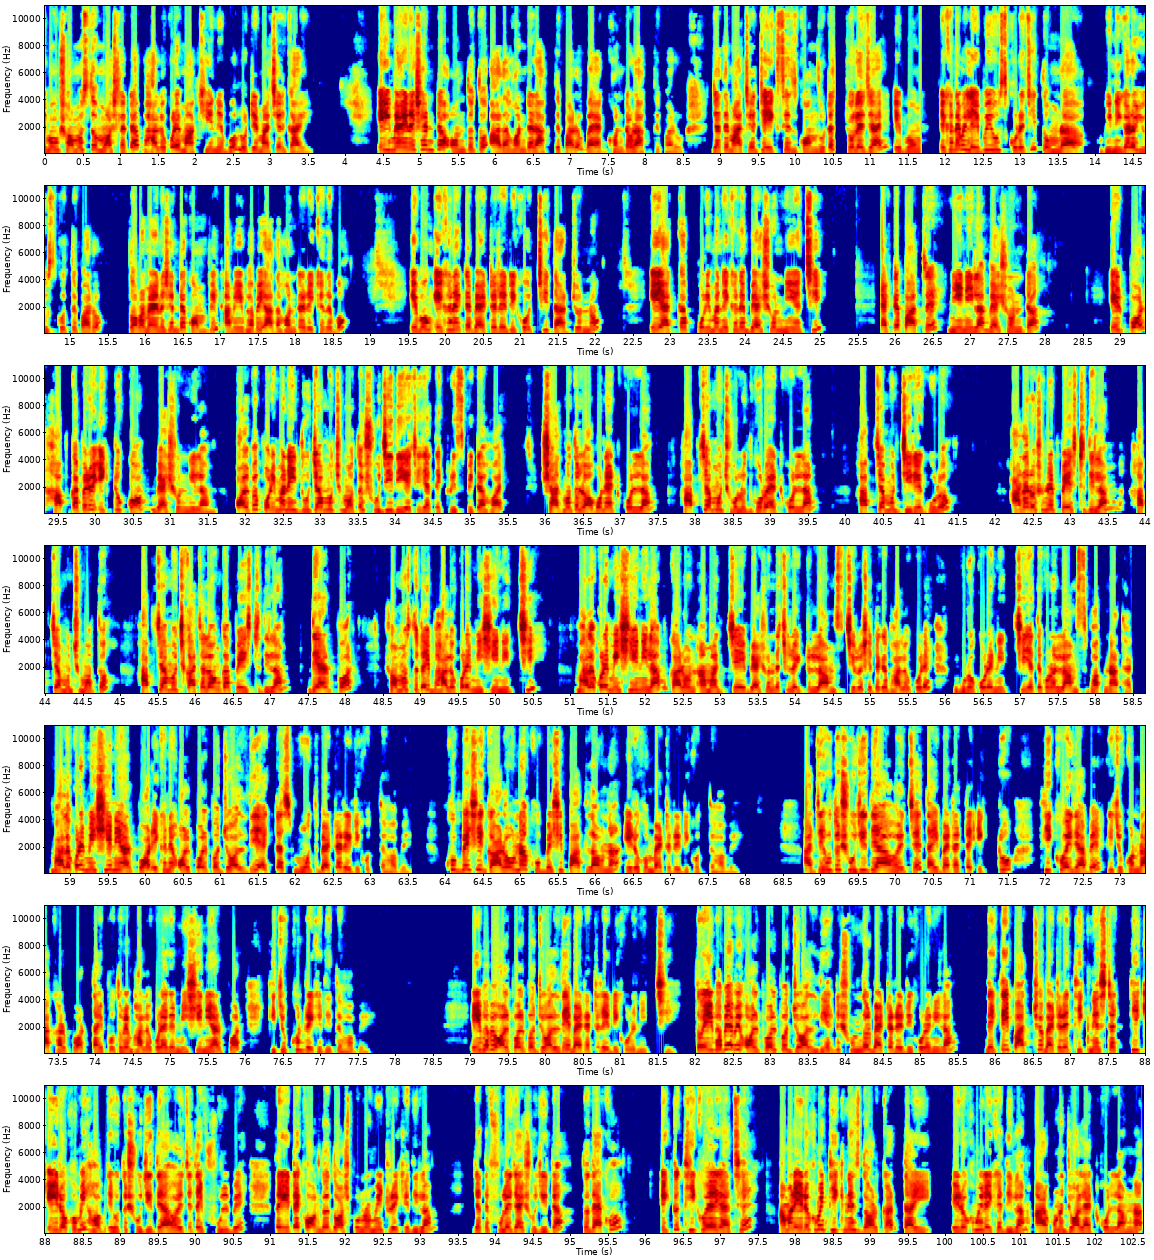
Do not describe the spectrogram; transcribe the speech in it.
এবং সমস্ত মশলাটা ভালো করে মাখিয়ে নেব লোটে মাছের গায়ে। এই ম্যারিনেশনটা অন্তত আধা ঘণ্টা রাখতে পারো বা এক ঘন্টাও রাখতে পারো, যাতে মাছের যে এক্সেস গন্ধটা চলে যায় এবং এখানে আমি লেবু ইউজ করেছি, তোমরা ভিনিগারও ইউজ করতে পারো। তো আমার ম্যারিনেশনটা কমপ্লিট আমি এইভাবেই আধা ঘণ্টা রেখে দেব। এবং এখানে একটা ব্যাটার রেডি করছি, তার জন্য এই এক কাপ পরিমাণ এখানে বেসন নিয়েছি। একটা পাত্রে নিয়ে নিলাম বেসনটা। এরপর হাফ কাপেরও একটু কম বেসন নিলাম। অল্প পরিমাণ এই দু চামচ মতো সুজি দিয়েছি যাতে ক্রিস্পিটা হয়। স্বাদ মতো লবণ অ্যাড করলাম। হাফ চামচ হলুদ গুঁড়ো অ্যাড করলাম। হাফ চামচ জিরে গুঁড়ো, আদা রসুনের পেস্ট দিলাম হাফ চামচ মতো, হাফ চামচ কাঁচা লঙ্কা পেস্ট দিলাম। দেওয়ার পর সমস্তটাই ভালো করে মিশিয়ে নিচ্ছি। ভালো করে মিশিয়ে নিলাম কারণ আমার যে বেসনটা ছিল একটু লামস ছিল, সেটাকে ভালো করে গুঁড়ো করে নিচ্ছি যাতে কোনো লামস ভাব না থাকে। ভালো করে মিশিয়ে নেওয়ার পর এখানে অল্প অল্প জল দিয়ে একটা স্মুথ ব্যাটার রেডি করতে হবে। খুব বেশি গাঢ়ও না, খুব বেশি পাতলাও না, এরকম ব্যাটার রেডি করতে হবে। আর যেহেতু সুজি দেওয়া হয়েছে, তাই ব্যাটারটা একটু ঠিক হয়ে যাবে কিছুক্ষণ রাখার পর। তাই প্রথমে ভালো করে আগে মিশিয়ে নেওয়ার পর কিছুক্ষণ রেখে দিতে হবে। এইভাবে অল্প অল্প জল দিয়ে ব্যাটারটা রেডি করে নিচ্ছি। তো এইভাবে আমি অল্প অল্প জল দিয়ে একটা সুন্দর ব্যাটার রেডি করে নিলাম। দেখতেই পাচ্ছ ব্যাটারের থিকনেসটা ঠিক এইরকমই হবে। যেহেতু সুজি দেওয়া হয়েছে, তাই ফুলবে। তাই এটাকে অন্তত দশ পনেরো মিনিট রেখে দিলাম, যাতে ফুলে যায় সুজিটা। তো দেখো, একটু ঠিক হয়ে গেছে। আমার এরকমই থিকনেস দরকার, তাই এরকমই রেখে দিলাম, আর কোনো জল অ্যাড করলাম না।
